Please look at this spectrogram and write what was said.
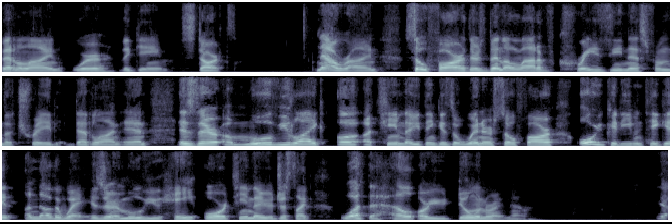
BetOnline, where the game starts. Now, Ryan, so far there's been a lot of craziness from the trade deadline. And is there a move you like, a, a, team that you think is a winner so far? Or you could even take it another way. Is there a move you hate or a team that you're just like, what the hell are you doing right now? Yeah,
